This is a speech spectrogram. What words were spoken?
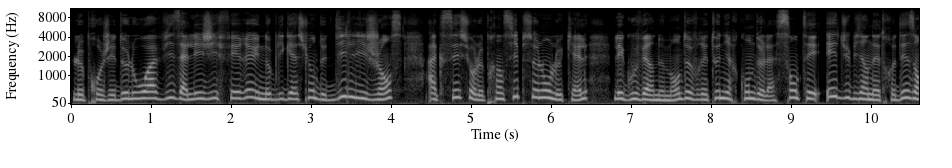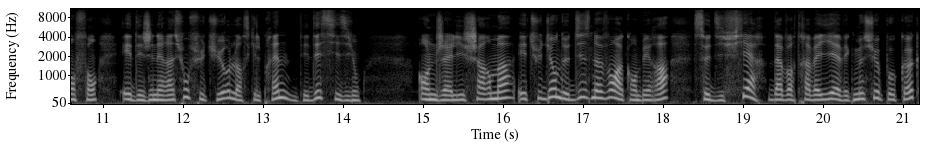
Le projet de loi vise à légiférer une obligation de diligence axée sur le principe selon lequel les gouvernements devraient tenir compte de la santé et du bien-être des enfants et des générations futures lorsqu'ils prennent des décisions. Anjali Sharma, étudiant de 19 ans à Canberra, se dit fier d'avoir travaillé avec M. Pocock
